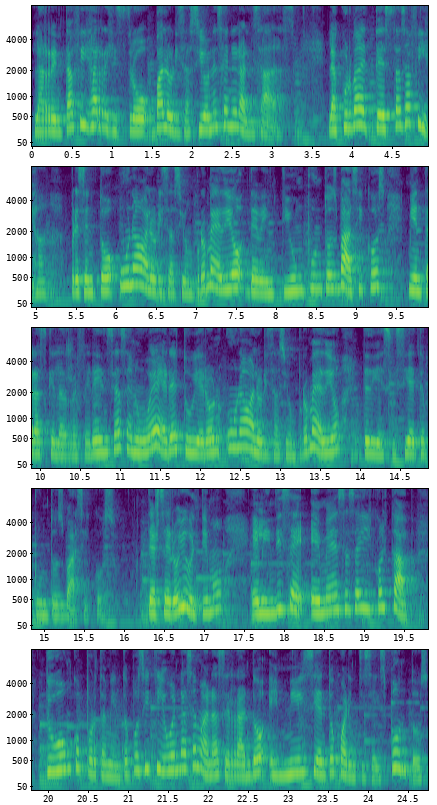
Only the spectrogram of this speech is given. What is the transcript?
la renta fija registró valorizaciones generalizadas. La curva de testas a fija presentó una valorización promedio de 21 puntos básicos, mientras que las referencias en VR tuvieron una valorización promedio de 17 puntos básicos. Tercero y último, el índice MSCI Colcap tuvo un comportamiento positivo en la semana cerrando en 1.146 puntos,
